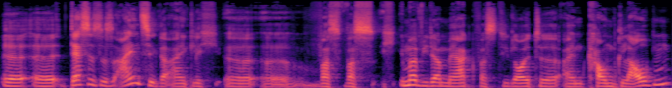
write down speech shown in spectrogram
äh, äh, das ist das Einzige eigentlich, äh, äh was, was ich immer wieder merke, was die Leute einem kaum glauben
